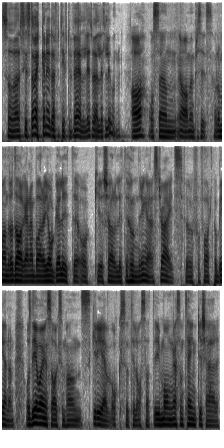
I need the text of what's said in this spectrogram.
Så sista veckan är definitivt väldigt, väldigt lugn. Ja, och sen, ja men precis, och de andra dagarna bara jogga lite och köra lite hundringar, strides, för att få fart på benen. Och det var ju en sak som han skrev också till oss, att det är många som tänker så här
